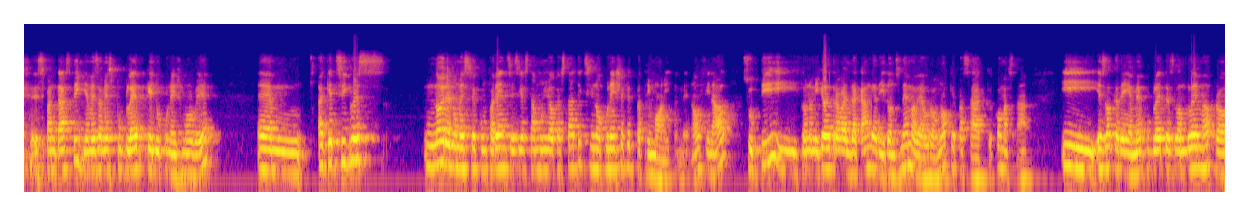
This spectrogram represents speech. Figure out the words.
és fantàstic i a més a més Poblet, que ell ho coneix molt bé. Eh, aquests cicles no era només fer conferències i estar en un lloc estàtic, sinó conèixer aquest patrimoni també, no? Al final, sortir i fer una mica de treball de camp, de dir, doncs anem a veure-ho, no? Què ha passat, com està. I és el que dèiem, eh? Poblet és l'emblema, però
